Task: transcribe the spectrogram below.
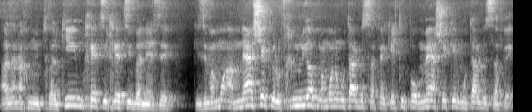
אז אנחנו מתחלקים חצי חצי בנזק. כי זה ממון, ה-100 שקל הופכים להיות ממון המוטל בספק, יש לי פה 100 שקל מוטל בספק.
